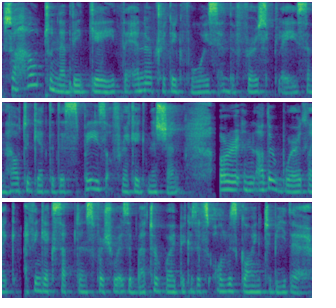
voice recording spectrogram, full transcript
So, how to navigate the inner critic voice in the first place and how to get to this space of recognition? Or, in other words, like I think acceptance for sure is a better word because it's always going to be there.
